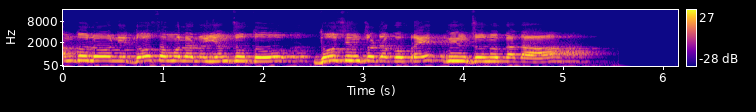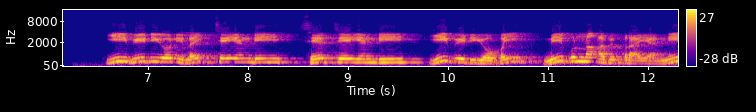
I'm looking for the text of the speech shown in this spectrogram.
అందులోని దోషములను ఎంచుతూ దూషించుటకు ప్రయత్నించును కదా. ఈ వీడియోని లైక్ చేయండి షేర్ చేయండి. ఈ వీడియోపై మీకున్న అభిప్రాయాన్ని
